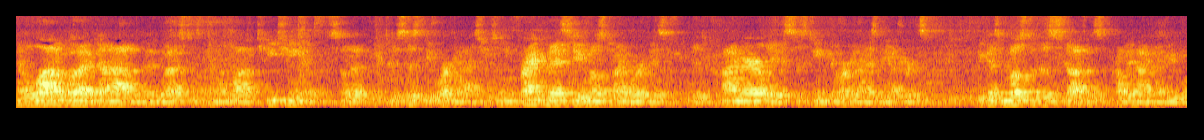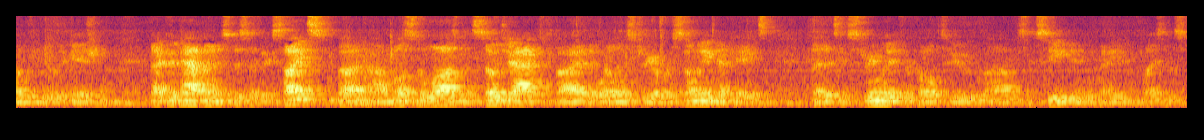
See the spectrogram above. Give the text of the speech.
And a lot of what I've done out in the Midwest has been a lot of teaching of, so that to assist the organizers. And frankly, I see most of my work is, is primarily assisting the organizing efforts because most of this stuff is probably not going to be one through litigation. That could happen in specific sites, but uh, most of the law has been so jacked by the oil industry over so many decades that it's extremely difficult to um, succeed in many places.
